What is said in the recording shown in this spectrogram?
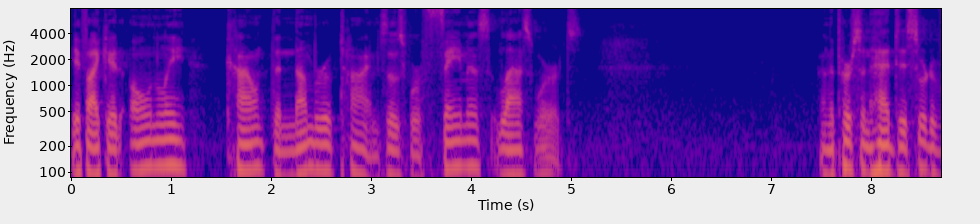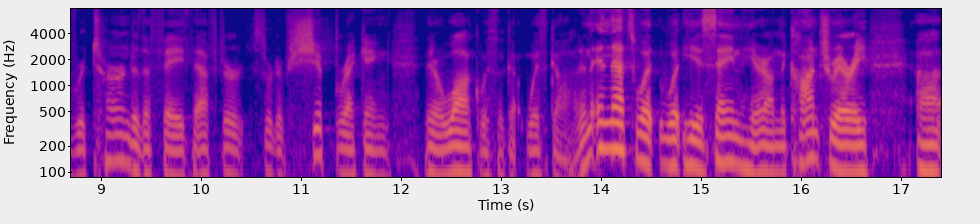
If I could only count the number of times those were famous last words. And the person had to sort of return to the faith after sort of shipwrecking their walk with, with God. And, and that's what, what he is saying here. On the contrary, uh,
